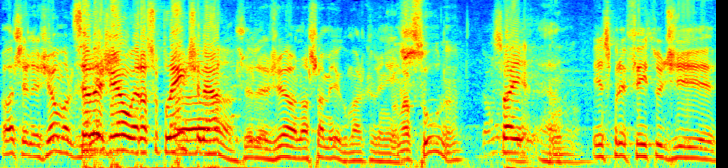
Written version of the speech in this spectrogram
Ó, se elegeu, Marcos Se elegeu, era suplente, ah, né? Se elegeu, nosso amigo Marcos Vinícius. Zona Sul, né? Isso aí. É. Ex-prefeito de.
